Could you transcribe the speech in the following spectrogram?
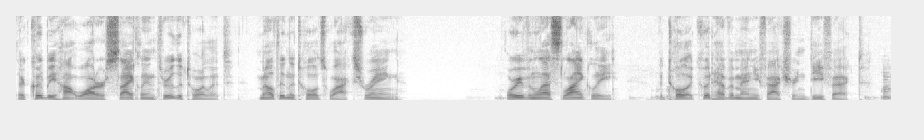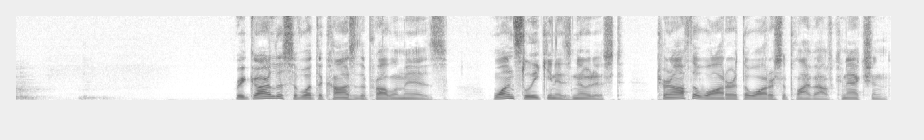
there could be hot water cycling through the toilet, melting the toilet's wax ring. Or even less likely, the toilet could have a manufacturing defect. Regardless of what the cause of the problem is, once leaking is noticed, turn off the water at the water supply valve connection.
